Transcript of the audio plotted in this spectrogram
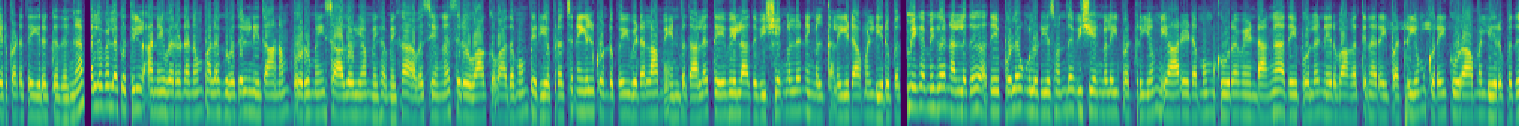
ஏற்படுத்த இருக்குதுங்க. அலுவலகத்தில் அனைவருடனும் பழகுவதில் நிதானம் பொறுமை சாதுரியம் மிக மிக அவசியங்க. சிறு வாக்குவாதமும் பெரிய பிரச்சனையில் கொண்டு போய் விடலாம் என்பதால தேவையில்லாத விஷயங்கள்ல நீங்கள் தலையிட விடாமல் இருப்பது. மிக மிக நல்லது. அதே போல உங்களுடைய சொந்த விஷயங்களை பற்றியும் யாரிடமும் கூற வேண்டாங்க. அதே போல நிர்வாகத்தினரை பற்றியும் குறை கூறாமல் இருப்பது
